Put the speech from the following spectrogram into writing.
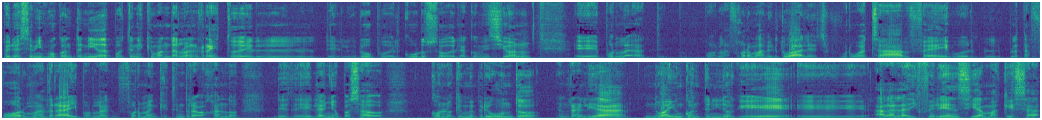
pero ese mismo contenido después tenés que mandarlo al resto del, del grupo, del curso, de la comisión, eh, por la por las formas virtuales, por WhatsApp, Facebook, plataforma, Drive, por la forma en que estén trabajando desde el año pasado con lo que me pregunto, en realidad no hay un contenido que eh, haga la diferencia más que esa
